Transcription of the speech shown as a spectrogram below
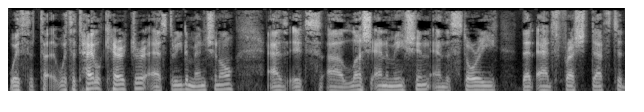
with the t- with the title character as three dimensional as its uh, lush animation and the story that adds fresh depth to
